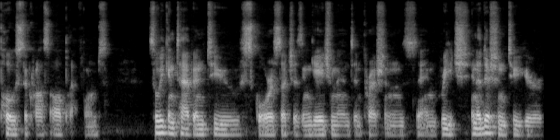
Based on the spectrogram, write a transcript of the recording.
posts across all platforms. So we can tap into scores such as engagement, impressions, and reach, in addition to your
